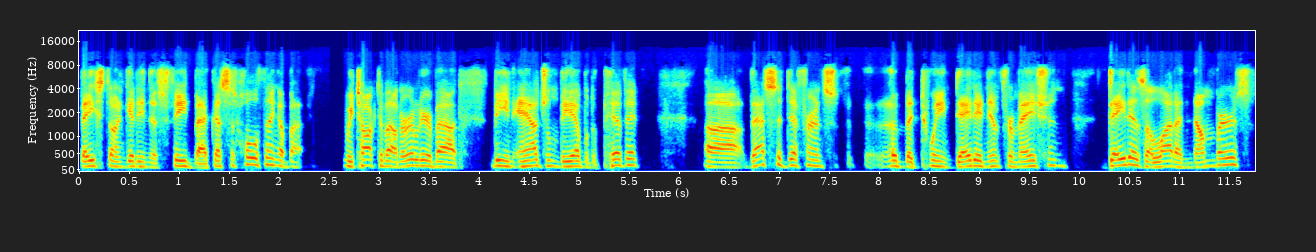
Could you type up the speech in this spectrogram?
based on getting this feedback? That's the whole thing about we talked about earlier about being agile and be able to pivot. Uh, that's the difference uh, between data and information. Data is a lot of numbers,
